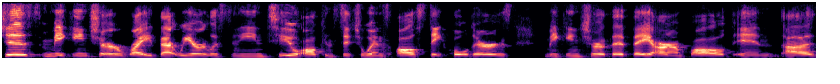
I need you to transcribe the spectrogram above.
just making sure, right, that we are listening to all constituents, all stakeholders, making sure that they are involved in uh,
